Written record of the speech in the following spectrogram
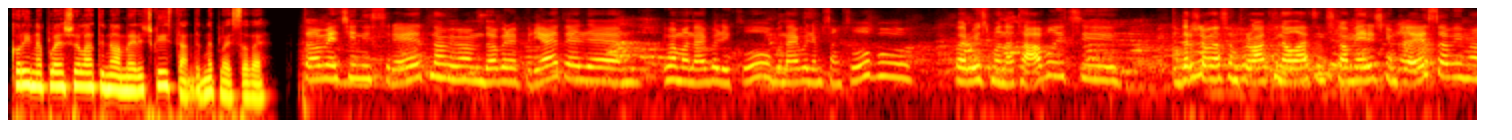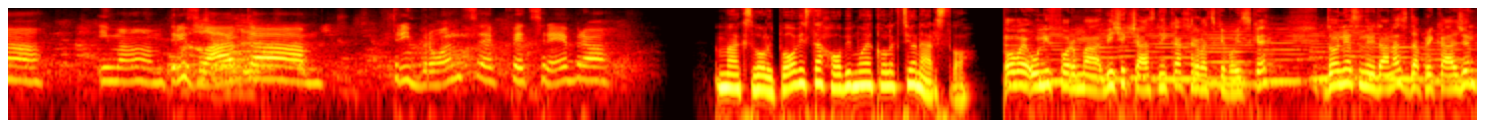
Korina pleše latinoameričke i standardne plesove. Me čini sretnom, imam dobre prijatelje, imamo najbolji klub, u najboljem sam klubu, prvi smo na tablici, državna sam prvakina u latinsko-američkim plesovima, imam tri zlata, tri bronce, pet srebra. Max voli povijesta, hobi mu je kolekcionarstvo. Ovo je uniforma višeg časnika Hrvatske vojske. Donio sam ju danas da prikažem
